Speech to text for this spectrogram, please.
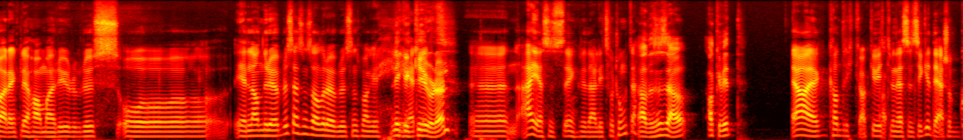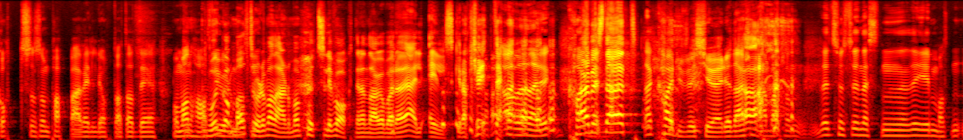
bare egentlig Hamar julebrus og en eller annen rødbrus. Jeg syns alle rødbrusene smaker helt Liker ikke juleøl? Uh, nei, jeg syns egentlig det er litt for tungt. Ja, det syns jeg òg. Akevitt. Ja, jeg kan drikke akevitt, men jeg syns ikke det er så godt, sånn som pappa er veldig opptatt av. Det må man ha Hvor gammel tror du man er når man plutselig våkner en dag og bare 'Jeg elsker akevitt'? ja, det, der kar er det beste jeg vet! Det er karvekjøret der som er bare sånn Det syns jeg nesten Det gir maten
